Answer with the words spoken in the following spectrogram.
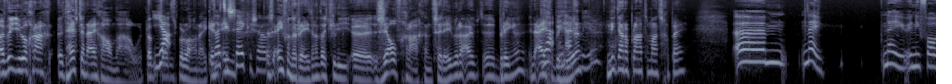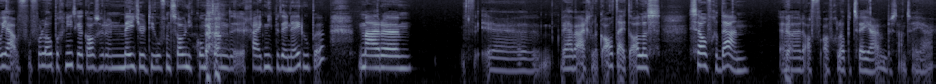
Maar je wil graag het heft in eigen handen houden. Dat, Ja, dat is belangrijk. En dat is zeker zo. Dat is een van de redenen dat jullie eh, zelf graag een cd willen uitbrengen. in eigen Ja, in beheer. eigen beheer, Niet naar een platenmaatschappij? Ehm, nee. Nee, in ieder geval ja, vo- voorlopig niet. Kijk, als er een major deal van Sony komt, dan eh, ga ik niet meteen nee roepen. Maar ehm, eh, we hebben eigenlijk altijd alles zelf gedaan. Ja. De af- afgelopen twee jaar, we bestaan twee jaar.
